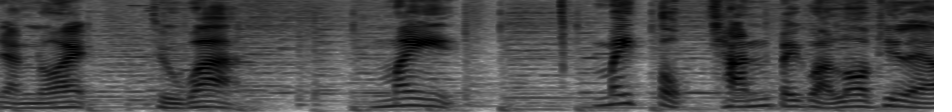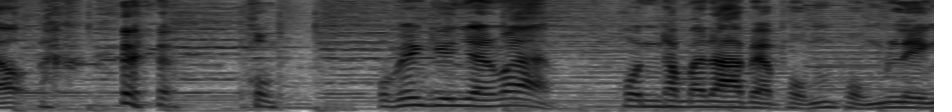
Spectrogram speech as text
อย่างน้อย ถือว่าไม่ไม่ตกชั้นไปกว่ารอบที่แล้ว ผมยังยืนยันว่าคนธรรมดาแบบผมผมเล็ง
